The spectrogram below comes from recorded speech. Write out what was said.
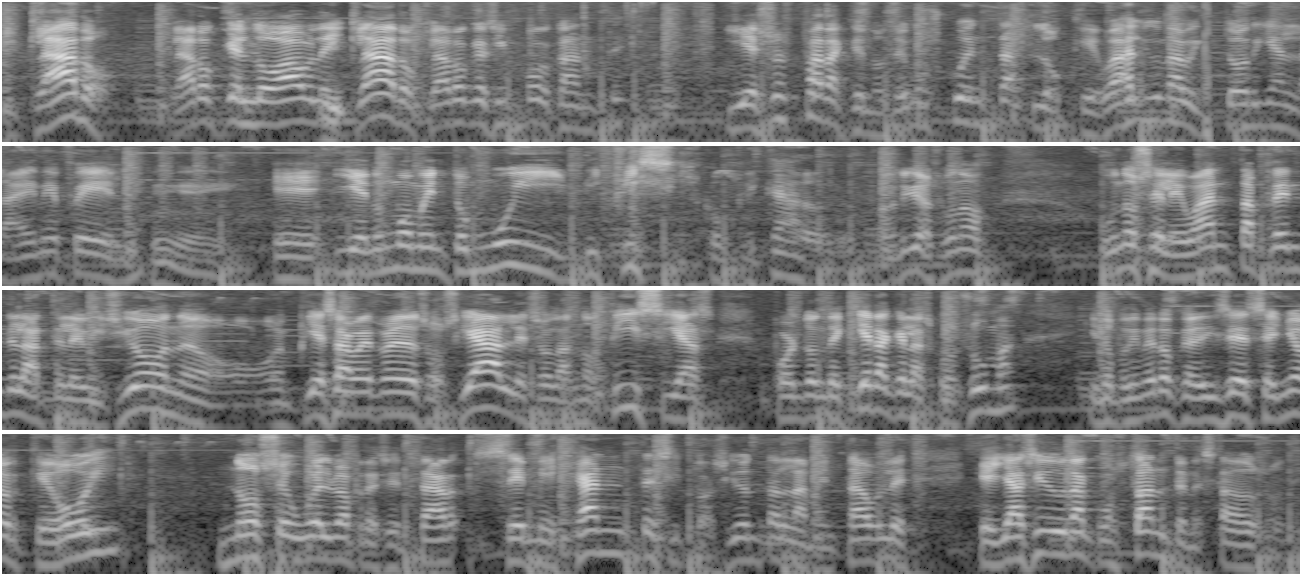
Y claro, claro que es loable Y- claro, claro que es importante. Y eso es para que nos demos cuenta lo que vale una victoria en la NFL eh, y en un momento muy difícil, complicado. Por Dios, uno, uno se levanta, prende la televisión o, o empieza a ver redes sociales o las noticias, por donde quiera que las consuma, y lo primero que dice es, Señor, que hoy no se vuelva a presentar semejante situación tan lamentable que ya ha sido una constante en Estados Unidos.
